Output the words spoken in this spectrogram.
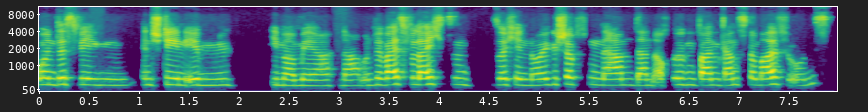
und deswegen entstehen eben immer mehr Namen. Und wer weiß, vielleicht sind solche neu geschöpften Namen dann auch irgendwann ganz normal für uns.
